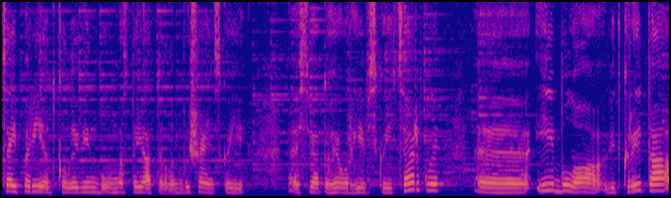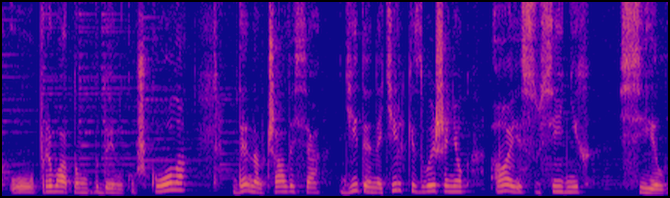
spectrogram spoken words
цей період, коли він був настоятелем Вишенської Свято-Георгіївської церкви, і була відкрита у приватному будинку школа, де навчалися діти не тільки з вишеньок, а й з сусідніх сіл.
